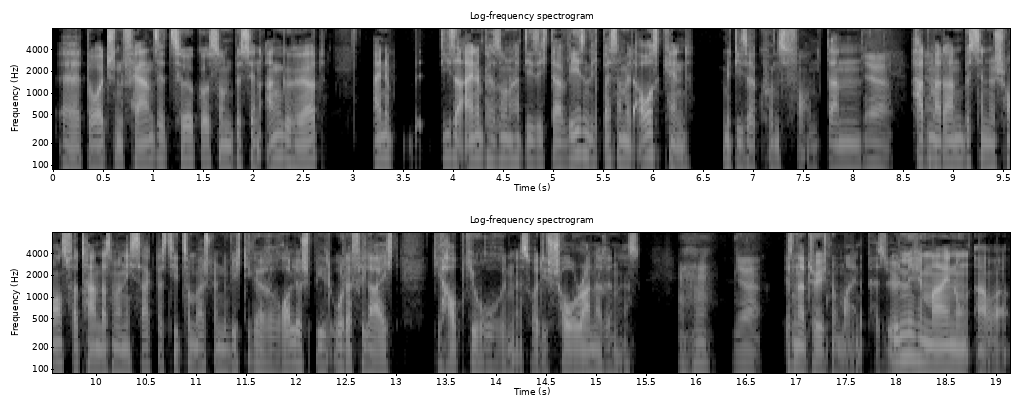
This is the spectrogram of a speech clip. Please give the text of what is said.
äh, deutschen Fernsehzirkus so ein bisschen angehört, eine, diese eine Person hat, die sich da wesentlich besser mit auskennt, mit dieser Kunstform, dann Ja. hat ja. man da ein bisschen eine Chance vertan, dass man nicht sagt, dass die zum Beispiel eine wichtigere Rolle spielt oder vielleicht die Hauptjurorin ist oder die Showrunnerin ist. Mhm. Ja. Ist natürlich nur meine persönliche Meinung, aber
